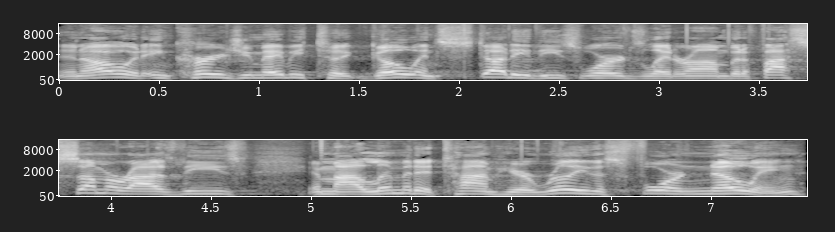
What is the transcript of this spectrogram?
And I would encourage you maybe to go and study these words later on. But if I summarize these in my limited time here, really this foreknowing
